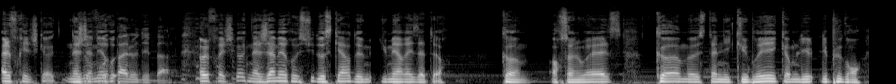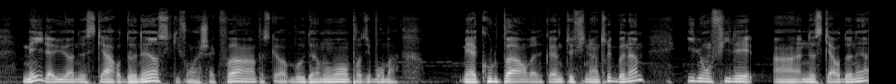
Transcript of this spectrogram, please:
Alfred Hitchcock n'a jamais, N'ouvre re- pas le débat. Alfred Hitchcock n'a jamais reçu d'Oscar du meilleur réalisateur, comme Orson Welles, comme Stanley Kubrick, comme les, les plus grands. Mais il a eu un Oscar d'honneur, ce qu'ils font à chaque fois, hein, parce qu'au bout d'un moment, pour dire bon bah, mais à coup pas, on va quand même te filer un truc, bonhomme. Ils lui ont filé un Oscar d'honneur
